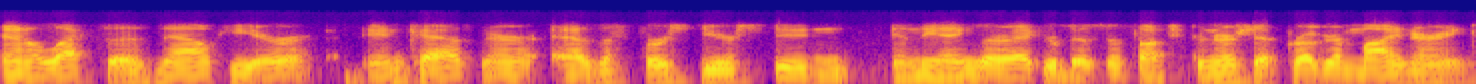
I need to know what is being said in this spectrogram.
And Alexa is now here in CASNR as a first year student in the Engler Agribusiness Entrepreneurship Program, minoring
